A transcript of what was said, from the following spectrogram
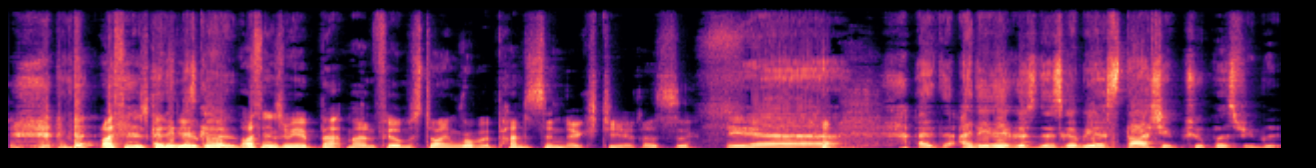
I think it's going to be. gonna- think it's going to be a Batman film starring Robert Pattinson next year. That's uh, Yeah, I, I think there's, there's going to be a Starship Troopers reboot.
